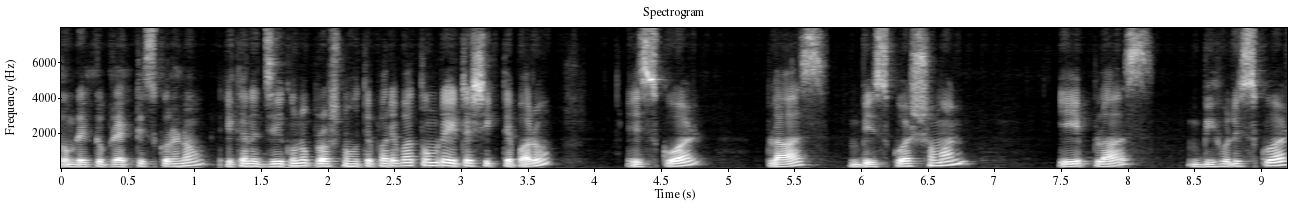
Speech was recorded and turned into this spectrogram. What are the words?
তোমরা একটু প্র্যাকটিস করে নাও। এখানে যে কোনো প্রশ্ন হতে পারে বা তোমরা এটা শিখতে পারো। A square plus b square সমান a plus b whole square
